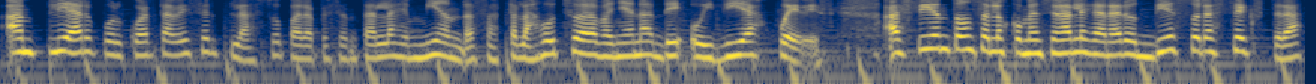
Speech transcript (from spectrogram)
ampliar por cuarta vez el plazo para presentar las enmiendas hasta las 8 de la mañana de hoy día jueves. Así entonces los convencionales ganaron 10 horas extra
